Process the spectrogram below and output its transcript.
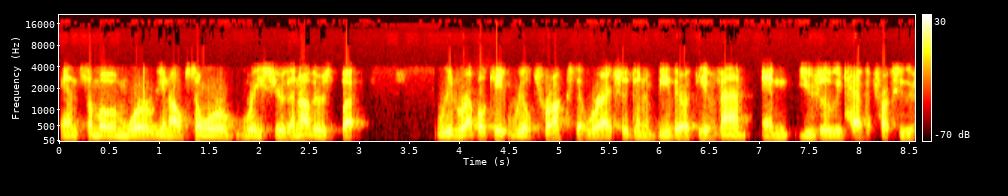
and some of them were, you know, some were racier than others, but we'd replicate real trucks that were actually going to be there at the event. And usually we'd have the trucks either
